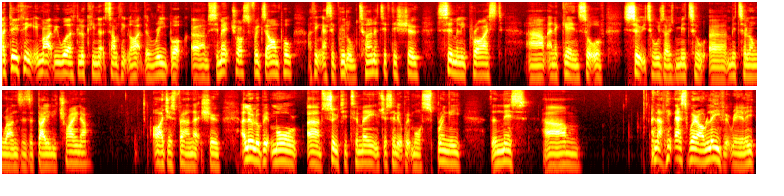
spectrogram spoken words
I do think it might be worth looking at something like the Reebok um, Symmetros, for example. I think that's a good alternative to this shoe, similarly priced. Um, and again, sort of suited towards those mid to, uh, mid to long runs as a daily trainer. I just found that shoe a little bit more um, suited to me. It was just a little bit more springy than this. Um, and I think that's where I'll leave it really.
